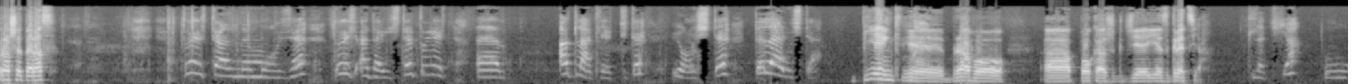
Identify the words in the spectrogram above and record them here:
Proszę teraz. Tu jest Czarne Morze, tu jest Adajście, tu jest um, Atlantyckie, Tyleńście. Pięknie, brawo. A pokaż, gdzie jest Grecja. Grecja, tu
